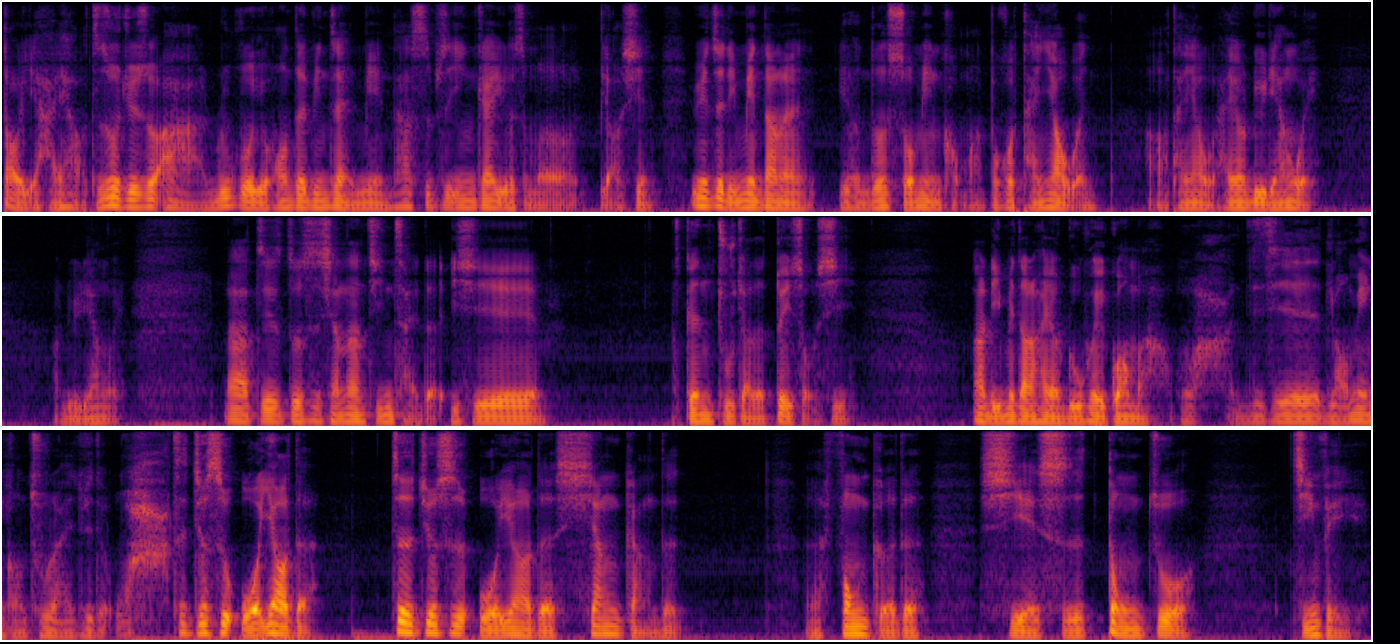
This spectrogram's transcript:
倒也还好。只是我觉得说啊，如果有黄德斌在里面，他是不是应该有什么表现？因为这里面当然有很多熟面孔嘛，包括谭耀文啊，谭耀文还有吕良伟啊，吕良伟，那这些都是相当精彩的一些跟主角的对手戏。那里面当然还有卢慧光嘛，哇，这些老面孔出来，觉得哇，这就是我要的，这就是我要的香港的呃风格的写实动作警匪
